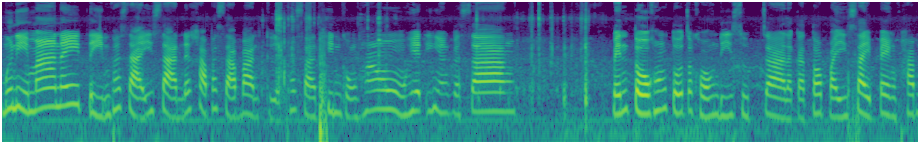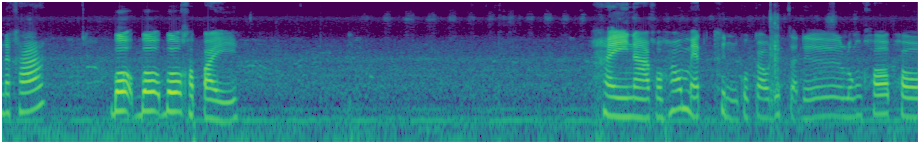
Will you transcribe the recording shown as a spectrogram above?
มือหนีมาในตีมภาษาอีสานเด้อค่ะ ภาษาบ้านเกิดภาษาถิ่นของเฮาเฮ็ดอีหยังก็สร้าง เป็นโตวของโตวเจ้าของดีสุดจ้าแล้วก็ต่อไปใส่แป้งพับนะคะ โบโบโบเข้าไป ให้นาของเฮาแมทขึ้นกว่าเก่าเด้จ้ะเด้อลงข้อพร้อ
